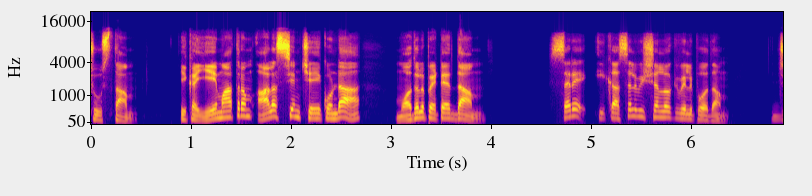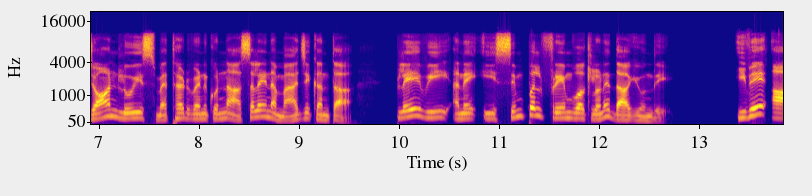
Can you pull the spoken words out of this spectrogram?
చూస్తాం. ఇక ఏమాత్రం ఆలస్యం చేయకుండా మొదలు పెట్టేద్దాం. సరే ఇక అసలు విషయంలోకి వెళ్ళిపోదాం. జాన్ లూయిస్ మెథడ్ వెనుకున్న అసలైన మ్యాజిక్ అంతా ప్లే వి అనే ఈ సింపుల్ ఫ్రేమ్వర్క్లోనే దాగి ఉంది. ఇవే ఆ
